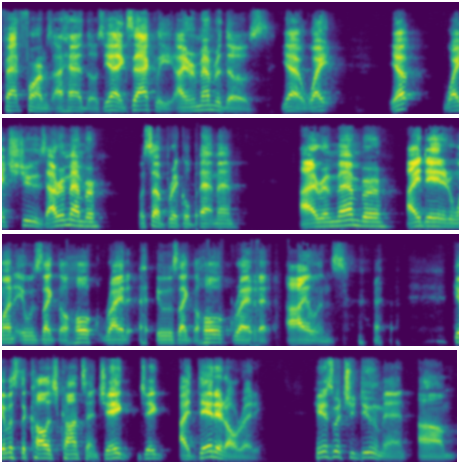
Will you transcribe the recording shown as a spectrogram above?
fat farms. I had those. Yeah, exactly. I remember those. Yeah, white. Yep, white shoes. I remember. What's up, Brickle Batman? I remember. I dated one. It was like the Hulk right. It was like the Hulk right at Islands. Give us the college content, Jake. Jake, I did it already. Here's what you do, man. Um,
